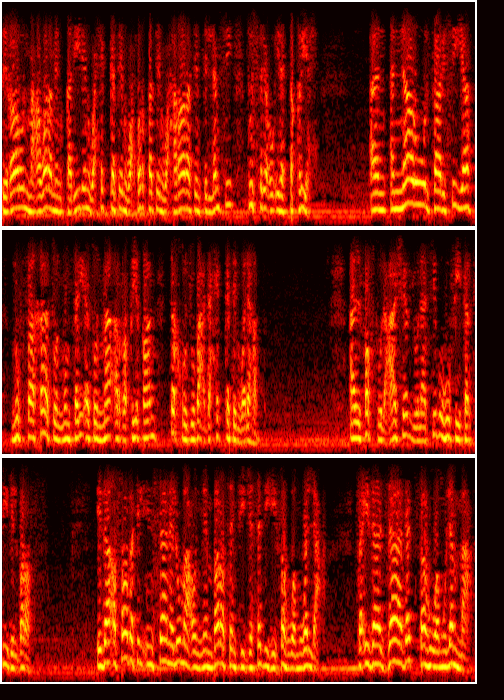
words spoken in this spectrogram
صغار مع ورم قليل وحكة وحرقة وحرارة في اللمس تسرع إلى التقريح. النار الفارسية نفاخات ممتلئة ماء رقيقا تخرج بعد حكة ولهب. الفصل العاشر يناسبه في ترتيب البرص. إذا أصابت الإنسان لمع من برص في جسده فهو مولع فإذا زادت فهو ملمع.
